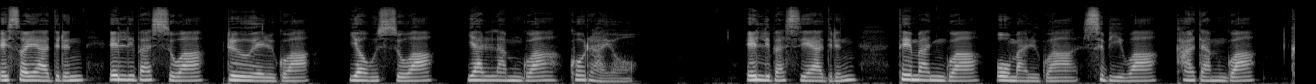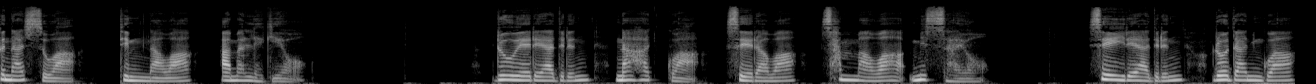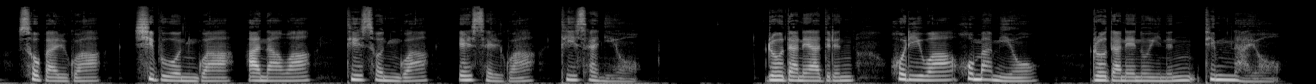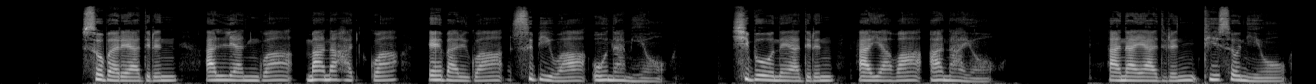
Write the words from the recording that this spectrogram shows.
에서의 아들은 엘리바스와 르엘과 여우스와 얄람과 고라요. 엘리바스의 아들은 대만과 오말과 스비와 가담과 그나스와 딥나와 아말렉이요. 루엘의 아들은 나핫과 세라와 삼마와 미사요. 세일의 아들은 로단과 소발과 시부온과 아나와 디손과 에셀과 디산이요. 로단의 아들은 호리와 호마미요. 로단의 노인은 딥나요. 소발의 아들은 알리안과 마나핫과 에발과 스비와 오남이요. 시부온의 아들은 아야와 아나요. 아나의 아들은 디손이요.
